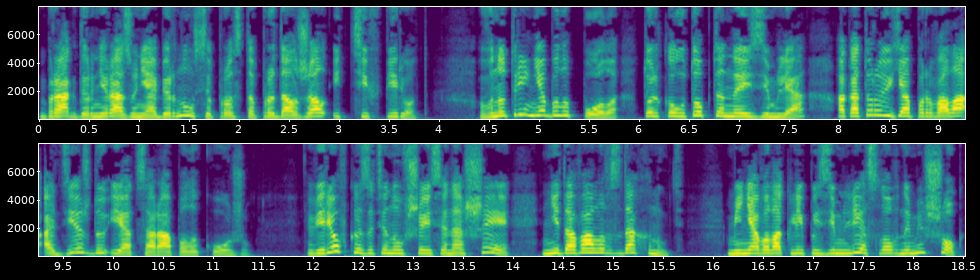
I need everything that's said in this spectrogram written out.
Брагдер ни разу не обернулся, просто продолжал идти вперед. Внутри не было пола, только утоптанная земля, о которую я порвала одежду и отцарапала кожу. Веревка, затянувшаяся на шее, не давала вздохнуть. Меня волокли по земле, словно мешок,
